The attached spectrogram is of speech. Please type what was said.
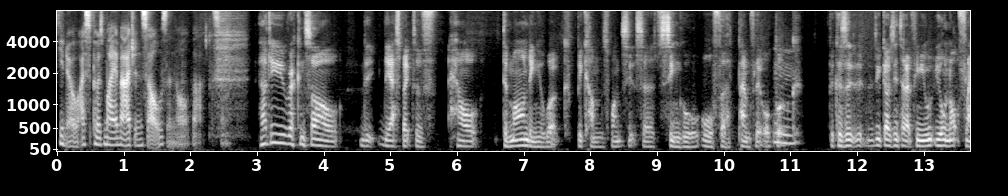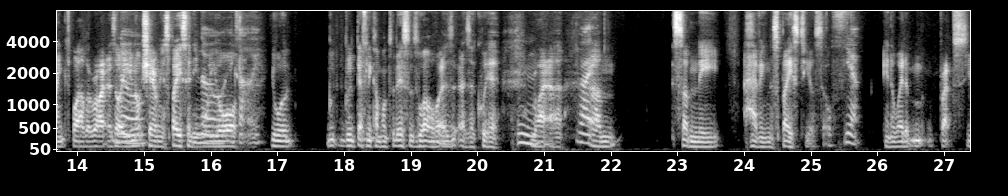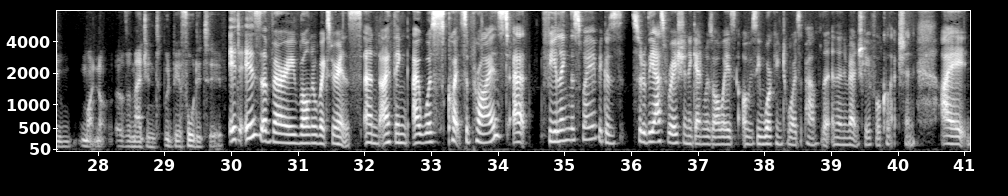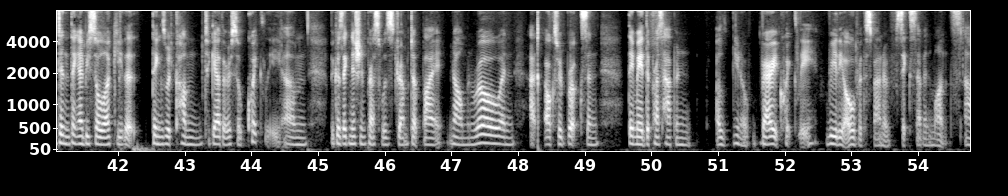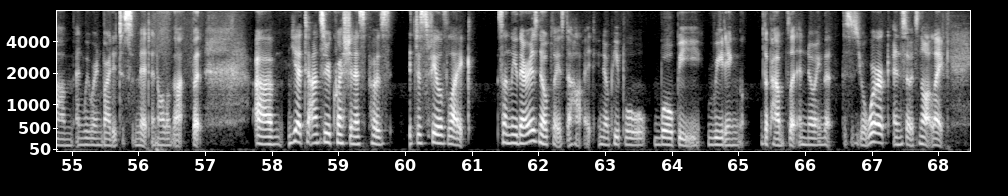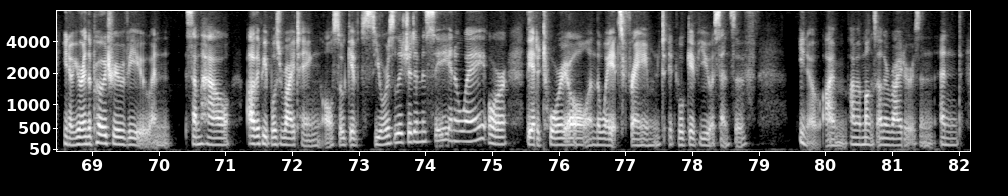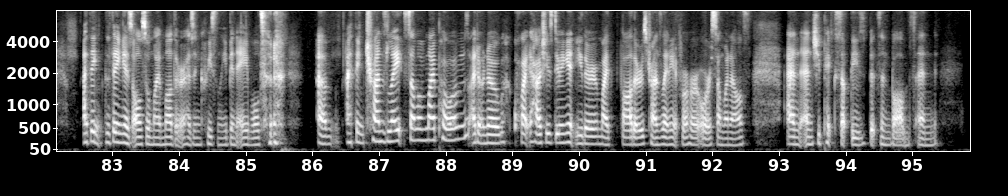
you know i suppose my imagined selves and all that so. How do you reconcile the, the aspect of how demanding your work becomes once it's a single author pamphlet or book? Because it, it goes into that thing, you, you're not flanked by other writers, are you? You're not sharing a space anymore. No, you're, exactly. You're, we- we'll definitely come onto this as well as, as a queer writer. right Um, suddenly having the space to yourself yeah in a way that perhaps you might not have imagined would be afforded to you. it is a very vulnerable experience and i think i was quite surprised at feeling this way because sort of the aspiration again was always obviously working towards a pamphlet and then eventually a full collection. I didn't think i'd be so lucky that things would come together so quickly um, because ignition press was dreamt up by niall munro and at oxford brookes and they made the press happen uh, you know very quickly really over the span of six seven months um, and we were invited to submit and all of that. But um, yeah, to answer your question, I suppose it just feels like suddenly there is no place to hide. You know, people will be reading the pamphlet and knowing that this is your work. And so it's not like, you know, you're in the poetry review and somehow other people's writing also gives yours legitimacy in a way, or the editorial and the way it's framed, it will give you a sense of, you know, I'm I'm amongst other writers and and I think the thing is also my mother has increasingly been able to um, I think translate some of my poems. I don't know quite how she's doing it. Either my father is translating it for her or someone else, and and she picks up these bits and bobs, and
